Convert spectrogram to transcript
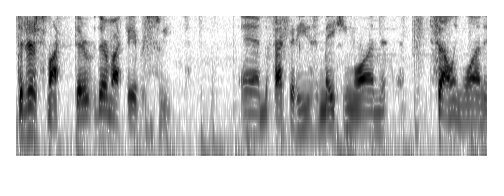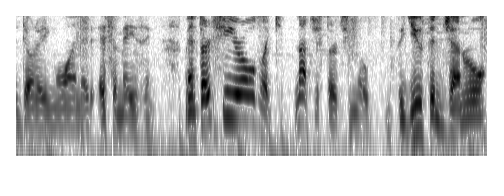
they're just my they're they're my favorite sweets, and the fact that he's making one, selling one, and donating one, it, it's amazing. Man, thirteen year olds like not just thirteen year olds, the youth in general,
